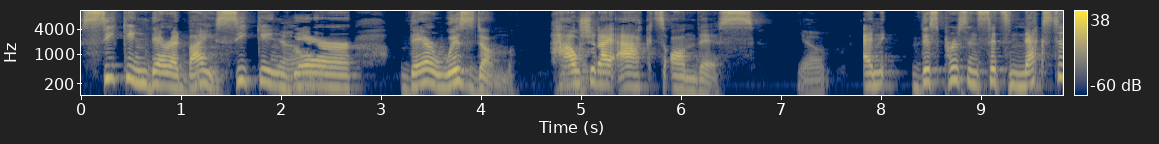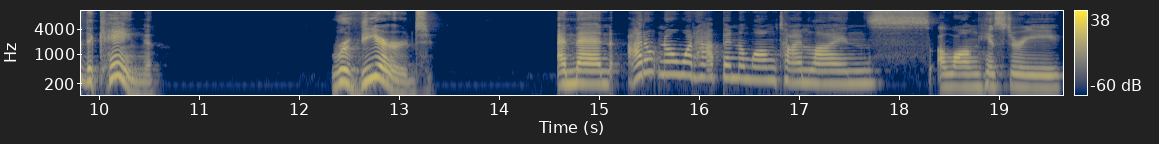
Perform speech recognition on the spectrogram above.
seeking their advice, seeking Yeah. their their wisdom. How Yeah. should I act on this? Yeah. And this person sits next to the king revered and then i don't know what happened along timelines along history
